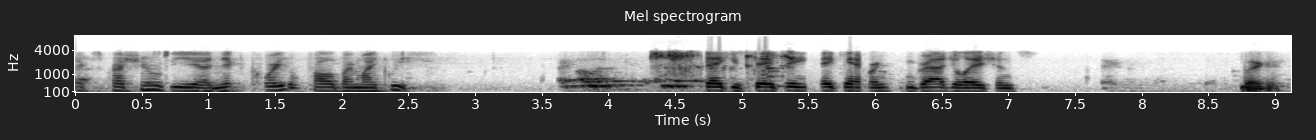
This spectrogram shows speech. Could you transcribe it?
Next question will be uh, Nick Coit, followed by Mike Reiss. Thank you, Stacy. Hey, Cameron. Congratulations. Thank you.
